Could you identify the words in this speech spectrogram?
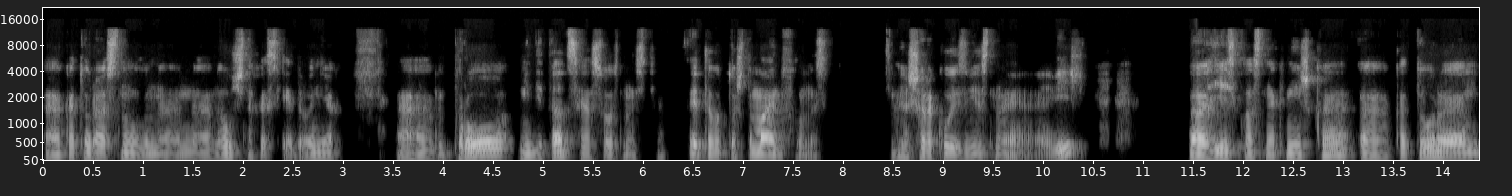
которая основана на научных исследованиях э, про медитацию осознанности. Это вот то, что mindfulness, э, широко известная вещь. Есть классная книжка, которая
